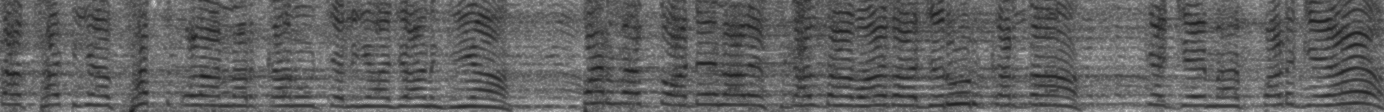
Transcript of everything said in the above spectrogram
ਤਾਂ ਸਾਡੀਆਂ ਸੱਤ ਕੋਲਾਂ ਨਰਕਾਂ ਨੂੰ ਚਲੀਆਂ ਜਾਣਗੀਆਂ। ਪਰ ਮੈਂ ਤੁਹਾਡੇ ਨਾਲ ਇਸ ਗੱਲ ਦਾ ਵਾਅਦਾ ਜ਼ਰੂਰ ਕਰਦਾ ਕਿ ਜੇ ਮੈਂ ਪੜ ਗਿਆ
